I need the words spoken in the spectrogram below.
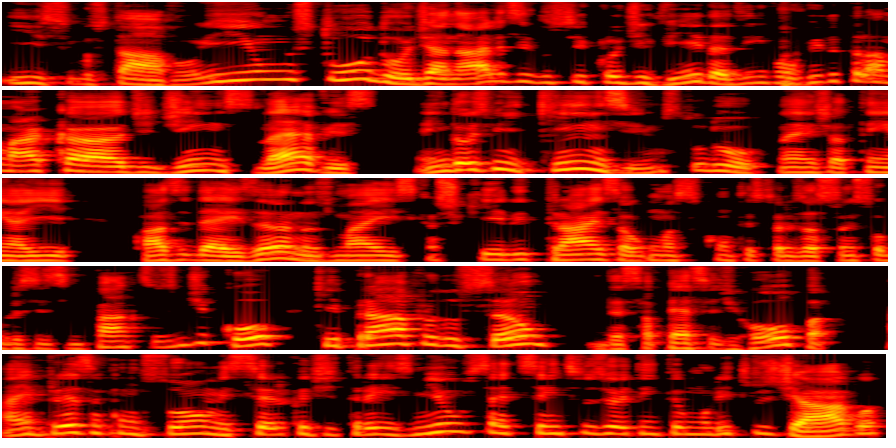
Isso, Gustavo. E um estudo de análise do ciclo de vida desenvolvido pela marca de jeans Leves em 2015, um estudo né, já tem aí quase 10 anos, mas acho que ele traz algumas contextualizações sobre esses impactos, indicou que para a produção dessa peça de roupa, a empresa consome cerca de 3.781 litros de água,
